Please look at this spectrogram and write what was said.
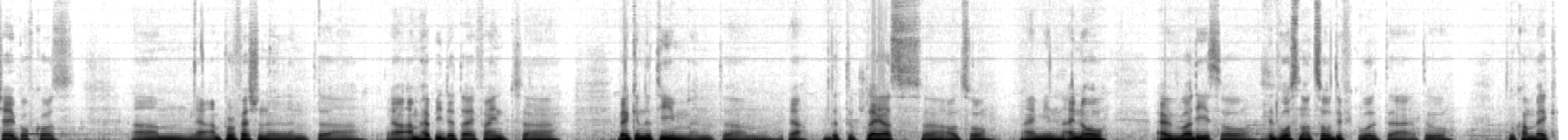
shape, of course. Um, yeah, I'm professional and yeah, I'm happy that I find back in the team and um, yeah, that the players also. I mean, I know everybody, so it was not so difficult to to come back.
